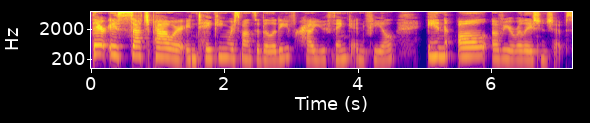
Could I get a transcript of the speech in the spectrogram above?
There is such power in taking responsibility for how you think and feel in all of your relationships.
